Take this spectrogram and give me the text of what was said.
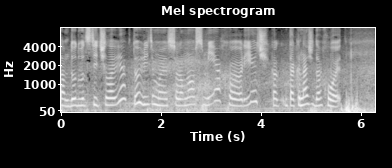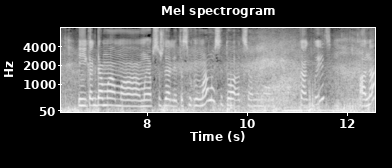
там до 20 человек, то, видимо, все равно смех, э, речь, как, так иначе доходит. И когда мама, мы обсуждали это с мамой ситуацию, как быть, она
